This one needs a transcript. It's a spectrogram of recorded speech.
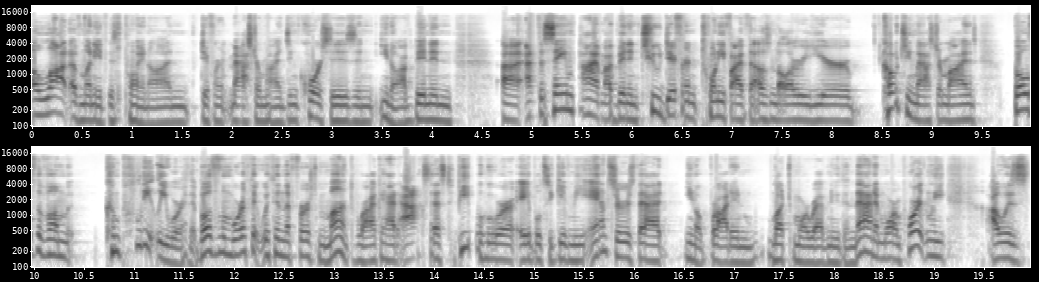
a lot of money at this point on different masterminds and courses. And, you know, I've been in, uh, at the same time, I've been in two different $25,000 a year coaching masterminds, both of them completely worth it. Both of them worth it within the first month where I had access to people who were able to give me answers that, you know, brought in much more revenue than that. And more importantly, I was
